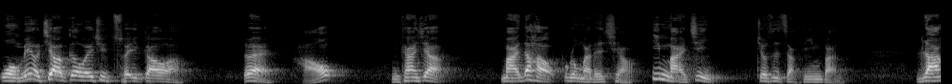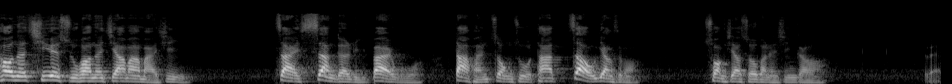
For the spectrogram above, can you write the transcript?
我没有叫各位去追高啊，对对？好，你看一下，买的好不如买的巧，一买进就是涨停板。然后呢，七月十五号呢加码买进，在上个礼拜五大盘重挫，它照样什么创下收盘的新高啊，对不对？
